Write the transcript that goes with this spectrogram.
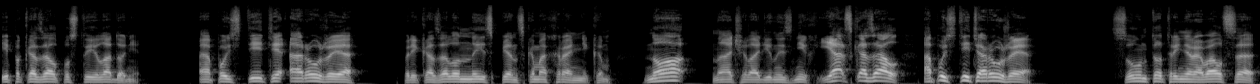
и показал пустые ладони. «Опустите оружие!» — приказал он на испенском охранникам. «Но...» — начал один из них. «Я сказал, опустить оружие!» Сунто тренировался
